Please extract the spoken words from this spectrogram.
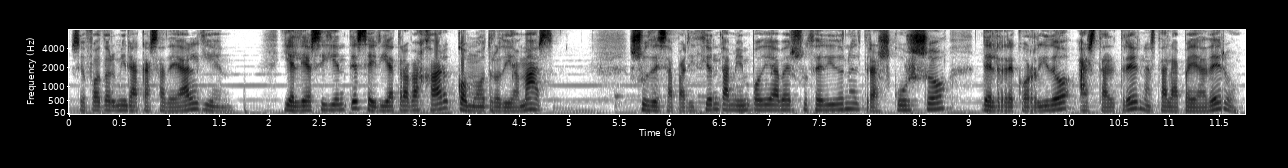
se fue a dormir a casa de alguien. Y al día siguiente se iría a trabajar como otro día más. Su desaparición también podía haber sucedido en el transcurso del recorrido hasta el tren, hasta el apeadero,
